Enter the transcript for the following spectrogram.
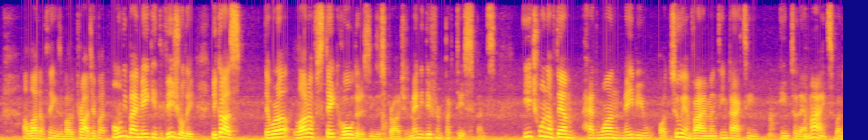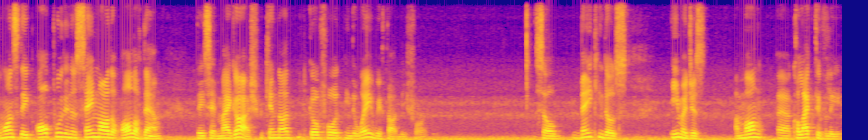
a lot of things about the project, but only by making it visually, because there were a lot of stakeholders in this project, many different participants. Each one of them had one, maybe or two environment impacting into their minds. But once they all put in the same model, all of them, they said, my gosh, we cannot go forward in the way we thought before. So making those images among uh, collectively,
